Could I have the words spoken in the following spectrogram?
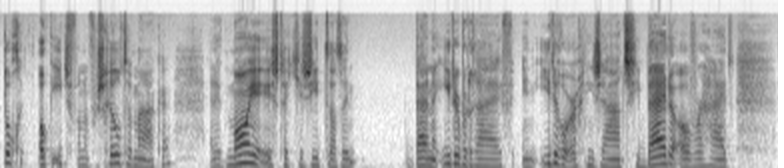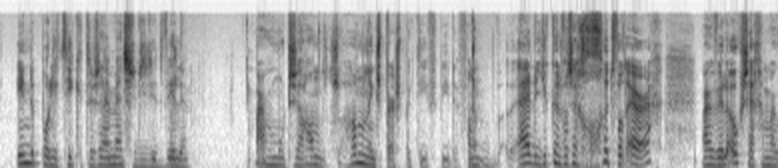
toch ook iets van een verschil te maken. En het mooie is dat je ziet dat in bijna ieder bedrijf, in iedere organisatie, bij de overheid, in de politiek, er zijn mensen die dit willen. Maar we moeten ze handels, handelingsperspectief bieden. Van, je kunt wel zeggen, gut wat erg. Maar we willen ook zeggen, maar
